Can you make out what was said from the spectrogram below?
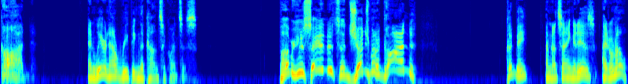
God. And we are now reaping the consequences. Bob, are you saying it's a judgment of God? Could be. I'm not saying it is. I don't know.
